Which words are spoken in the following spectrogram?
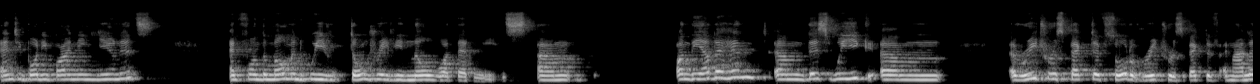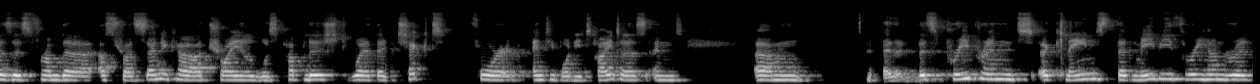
antibody binding units. And for the moment, we don't really know what that means. Um, on the other hand, um, this week, um, a retrospective, sort of retrospective analysis from the AstraZeneca trial was published where they checked for antibody titers. And um, this preprint uh, claims that maybe 300,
